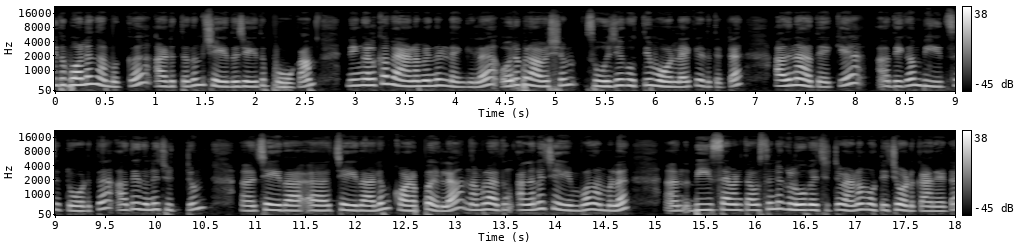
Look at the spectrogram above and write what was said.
ഇതുപോലെ നമുക്ക് അടുത്തതും ചെയ്ത് ചെയ്ത് പോകാം. നിങ്ങൾക്ക് വേണമെന്നുണ്ടെങ്കിൽ ഒരു പ്രാവശ്യം സൂചി കുത്തി മുകളിലേക്ക് എടുത്തിട്ട് അതിനകത്തേക്ക് അധികം ബീഡ്സ് ഇട്ട് കൊടുത്ത് അത് ഇതിന് ചുറ്റും ചെയ്താ ചെയ്താലും കുഴപ്പമില്ല. നമ്മൾ അത് അങ്ങനെ ചെയ്യുമ്പോൾ നമ്മൾ ബി സെവൻ തൗസൻഡ് ഗ്ലൂ വെച്ചിട്ട് വേണം ഒട്ടിച്ചു കൊടുക്കാനായിട്ട്.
